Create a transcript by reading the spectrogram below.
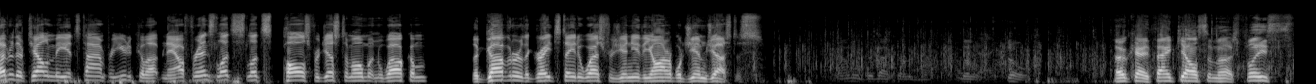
Governor, they're telling me it's time for you to come up now. Friends, let's let's pause for just a moment and welcome the governor of the great state of West Virginia, the Honorable Jim Justice. Okay, thank y'all so much. Please,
